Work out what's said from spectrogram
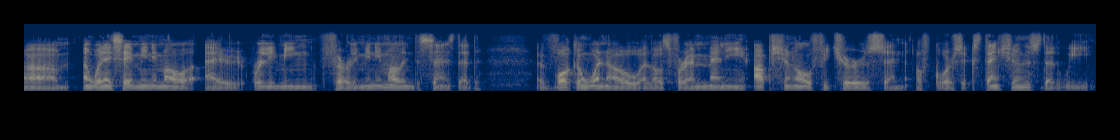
Um, and when I say minimal, I really mean fairly minimal in the sense that Vulkan 1.0 allows for many optional features and, of course, extensions that we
